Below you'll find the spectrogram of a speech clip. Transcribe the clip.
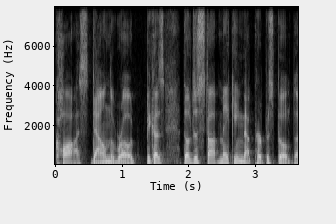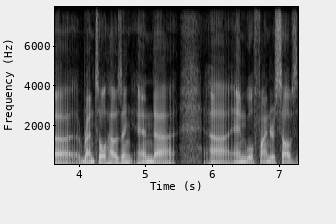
costs down the road because they'll just stop making that purpose built rental housing, and and we'll find ourselves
